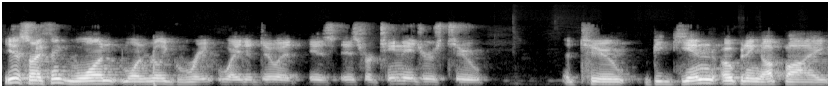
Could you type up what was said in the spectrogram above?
Yeah, so I think one one really great way to do it is is for teenagers to to begin opening up by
